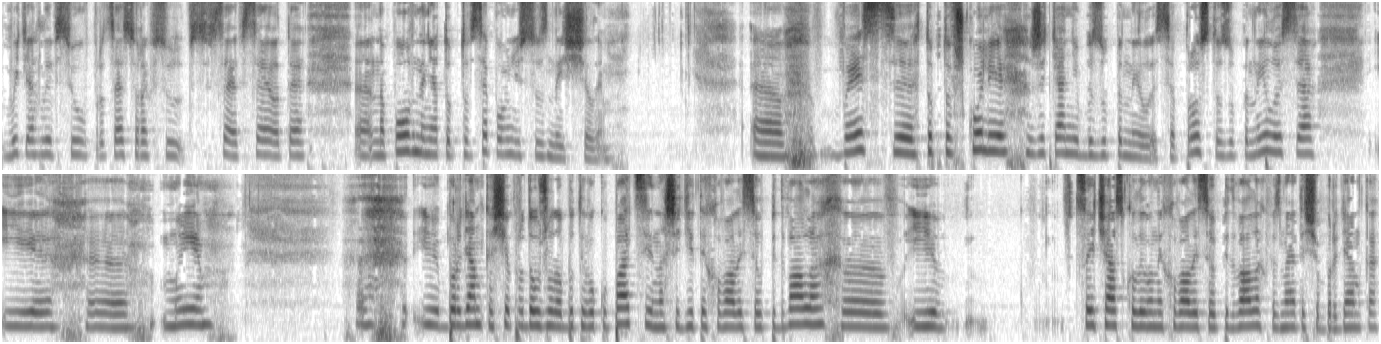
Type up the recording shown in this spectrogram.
витягли всю в процесорах, всю все, все оте е, наповнення, тобто все повністю знищили. Е, Весь, е, тобто в школі життя ніби зупинилося, просто зупинилося, і е, ми. е, І Бородянка ще продовжувала бути в окупації. Наші діти ховалися в підвалах. е, І в цей час, коли вони ховалися у підвалах, ви знаєте, що Бородянка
